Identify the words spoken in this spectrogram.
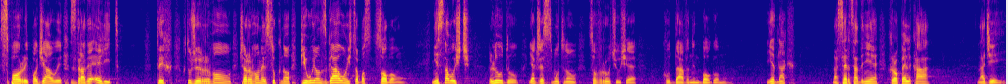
spory, podziały, zdradę elit. Tych, którzy rwą czerwone sukno, piłując gałąź co pod sobą. Niestałość ludu, jakże smutną, co wrócił się ku dawnym bogom. Jednak na serca dnie kropelka nadziei.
